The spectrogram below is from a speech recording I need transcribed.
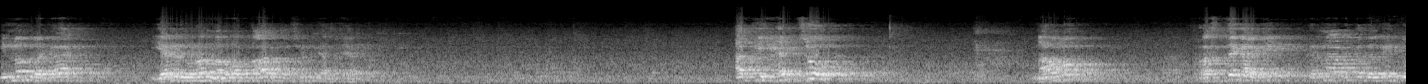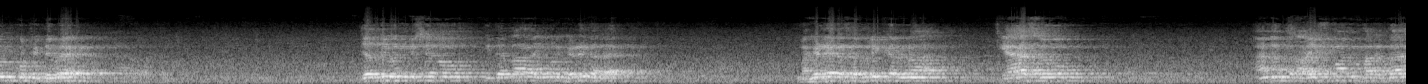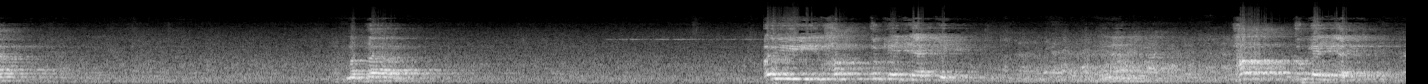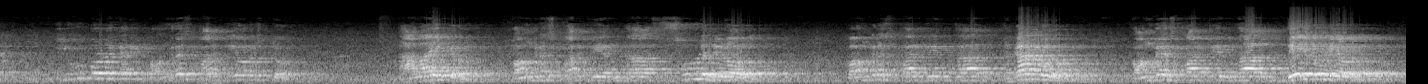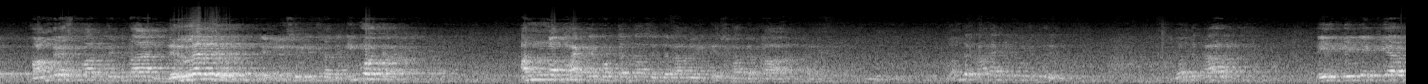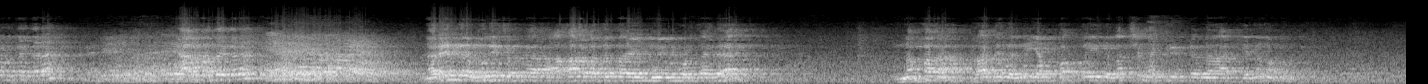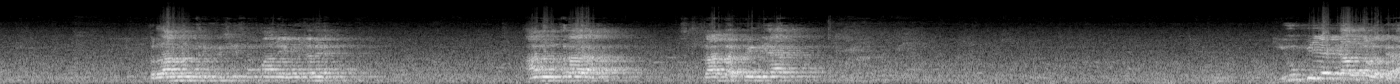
ಇನ್ನೊಂದ್ರಾಗ ಎರಡು ನೂರ ನಲವತ್ತಾರು ಪರ್ಸೆಂಟ್ ಜಾಸ್ತಿ ಆಗ್ತದೆ ಅತಿ ಹೆಚ್ಚು ನಾವು ರಸ್ತೆಗಾಗಿ ಕರ್ನಾಟಕದಲ್ಲಿ ದುಡ್ಡು ಕೊಟ್ಟಿದ್ದೇವೆ. ಜಲ್ಜೀವನ್ ಮಿಷನ್ ಇದೆಲ್ಲ ಇವರು ಹೇಳಿದ್ದಾರೆ. ಮಹಿಳೆಯರ ಸಬಲೀಕರಣ, ಗ್ಯಾಸು, ಆನಂತರ ಆಯುಷ್ಮಾನ್ ಭಾರತ ಮತ್ತ ಐ ಹತ್ತು ಕೆಜಿ ಅಕ್ಕಿ. ಹತ್ತು ಕೆಜಿ ಅಕ್ಕಿ. ಇವು ಕೊಡೋಕ್ಕಾಗಿ ಕಾಂಗ್ರೆಸ್ ಪಾರ್ಟಿಯವರಷ್ಟು ನಾಲಾಯಕರು. ಕಾಂಗ್ರೆಸ್ ಪಾರ್ಟಿ ಅಂತ ಸುಳ್ಳು ಹೇಳೋರು. ಕಾಂಗ್ರೆಸ್ ಪಾರ್ಟಿ ಅಂತ ದಗಾಕೋರು ಕಾಂಗ್ರೆಸ್ ಪಾರ್ಟಿ ಅಂತ ದೇಶ ಕಾಂಗ್ರೆಸ್ ಪಾರ್ಟಿ ಅಂತ ನಿರ್ಲಜ್ಜರು. ಎಲ್ಲೂ ಸಿಗಲಿಕ್ಕೆ ಸಾಧ್ಯ? ಈಗ ಅನ್ನ ಭಾಗ್ಯ ಕೊಟ್ಟಂತ ಸಿದ್ದರಾಮಯ್ಯಗೆ ಸ್ವಾಗತ. ಒಂದು ಕಾಲಕ್ಕೆ ಕೊಟ್ಟಿದ್ರಿ ಒಂದು ಕಾಲ. ಐದು ಅಕ್ಕಿ ಯಾರು ಕೊಡ್ತಾ ಇದ್ದಾರ? ಯಾರು ಕೊಡ್ತಾ ಇದ್ದಾರೆ? ನರೇಂದ್ರ ಮೋದಿ ಸರ್ಕಾರ ಆಹಾರ ಭದ್ರತಾ ಯೋಜನೆಯಲ್ಲಿ ಕೊಡ್ತಾ ಇದೆ. ನಮ್ಮ ರಾಜ್ಯದಲ್ಲಿ ಎಪ್ಪತ್ತೈದು ಲಕ್ಷ ಮೆಟ್ರಿಕ್ ಟನ್ ಅಕ್ಕಿಯನ್ನು ನಾವು ಕೊಡ್ತೇವೆ. ಪ್ರಧಾನಮಂತ್ರಿ ಕೃಷಿ ಸಮ್ಮಾನ ಯೋಜನೆ. ಆನಂತರ startup India UPA ಕಾಲದೊಳಗ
